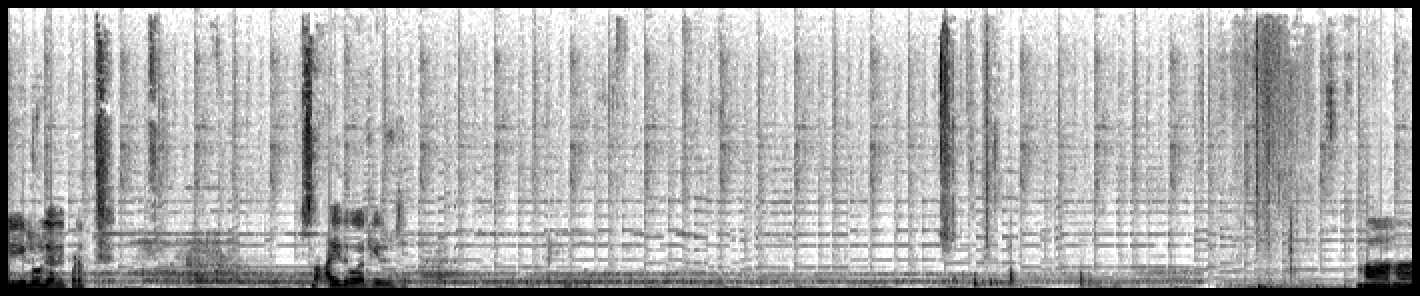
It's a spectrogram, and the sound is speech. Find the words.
किलोली आली परत साईज बघा किलोची हा हा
